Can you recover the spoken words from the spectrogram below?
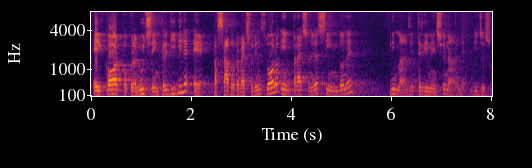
e il corpo con la luce incredibile è passato attraverso il lenzuolo e impresso nella sindone l'immagine tridimensionale di Gesù.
